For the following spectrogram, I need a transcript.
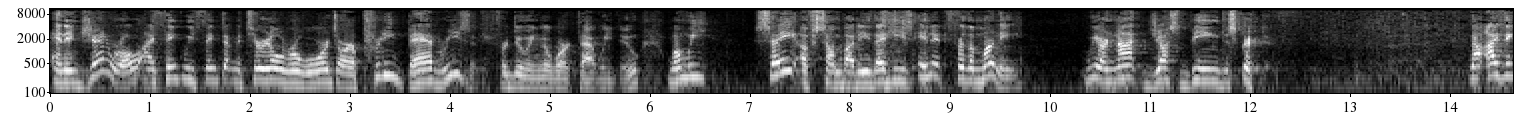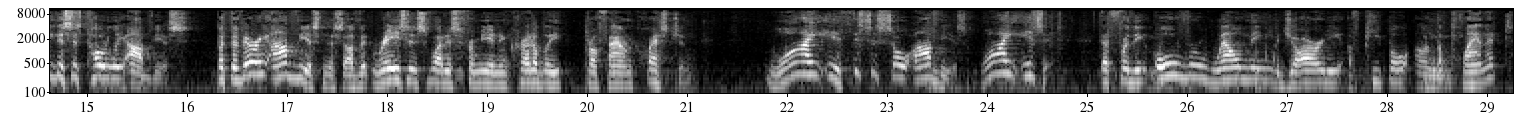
And in general, I think we think that material rewards are a pretty bad reason for doing the work that we do. When we say of somebody that he's in it for the money, we are not just being descriptive. Now, I think this is totally obvious, but the very obviousness of it raises what is for me an incredibly profound question. Why, if this is so obvious, why is it that for the overwhelming majority of people on the planet,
